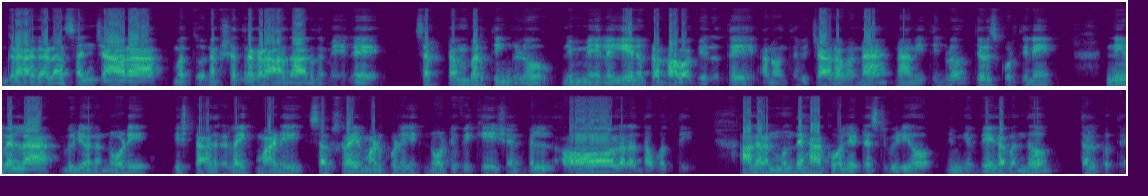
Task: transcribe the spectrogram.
ಗ್ರಹಗಳ ಸಂಚಾರ ಮತ್ತು ನಕ್ಷತ್ರಗಳ ಆಧಾರದ ಮೇಲೆ ಸೆಪ್ಟೆಂಬರ್ ತಿಂಗಳು ನಿಮ್ಮ ಮೇಲೆ ಏನು ಪ್ರಭಾವ ಬೀರುತ್ತೆ ಅನ್ನುವಂಥ ವಿಚಾರವನ್ನ ನಾನು ಈ ತಿಂಗಳು ತಿಳಿಸ್ಕೊಡ್ತೀನಿ. ನೀವೆಲ್ಲ ವಿಡಿಯೋನ ನೋಡಿ, ಇಷ್ಟ ಆದರೆ ಲೈಕ್ ಮಾಡಿ, ಸಬ್ಸ್ಕ್ರೈಬ್ ಮಾಡ್ಕೊಳ್ಳಿ ನೋಟಿಫಿಕೇಶನ್ ಬೆಲ್ ಆಲ್ ಅನ್ನ ಒತ್ತಿ. ಆಗ ನಾನು ಮುಂದೆ ಹಾಕುವ ಲೇಟೆಸ್ಟ್ ವಿಡಿಯೋ ನಿಮಗೆ ಬೇಗ ಬಂದು ತಲುಪುತ್ತೆ.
